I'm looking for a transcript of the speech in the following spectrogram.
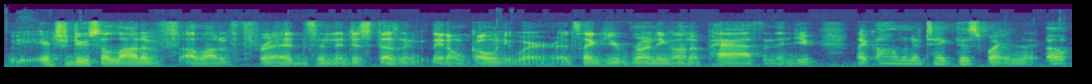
we introduce a lot of a lot of threads and it just doesn't they don't go anywhere. It's like you're running on a path and then you like oh I'm gonna take this way and like oh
